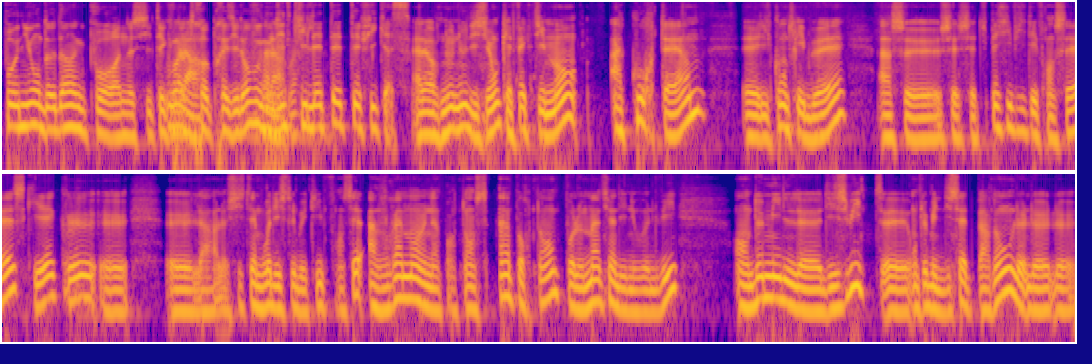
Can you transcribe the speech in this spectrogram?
pognon de dingue, pour ne citer que Voilà. notre président, vous Voilà, nous dites voilà. qu'il était efficace. Alors nous nous disions qu'effectivement, à court terme, euh, il contribuait à ce- ce- cette spécificité française qui est que euh, euh, la- le système redistributif français a vraiment une importance importante pour le maintien des niveaux de vie. En 2018, euh, en 2017, pardon, le, le- le-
